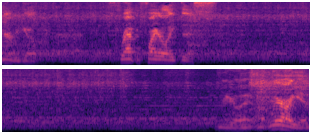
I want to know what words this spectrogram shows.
There we go. Rapid fire like this. There you go. Uh, where are you?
